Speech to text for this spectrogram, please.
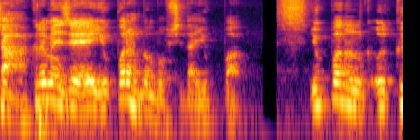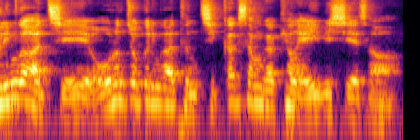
자, 그러면 이제 6번 한번 봅시다. 6번. 6번은 그림과 같이 오른쪽 그림과 같은 직각삼각형 ABC에서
